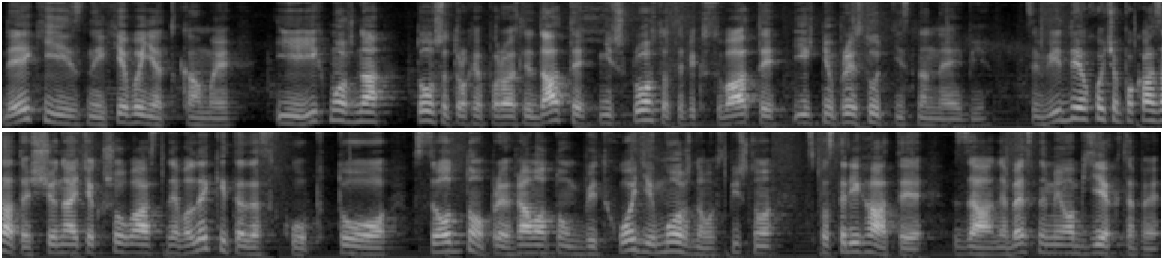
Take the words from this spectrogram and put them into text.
деякі з них є винятками, і їх можна довше трохи порозглядати, ніж просто зафіксувати їхню присутність на небі. Це відео хочу показати, що навіть якщо у вас невеликий телескоп, то все одно при грамотному підході можна успішно спостерігати за небесними об'єктами.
